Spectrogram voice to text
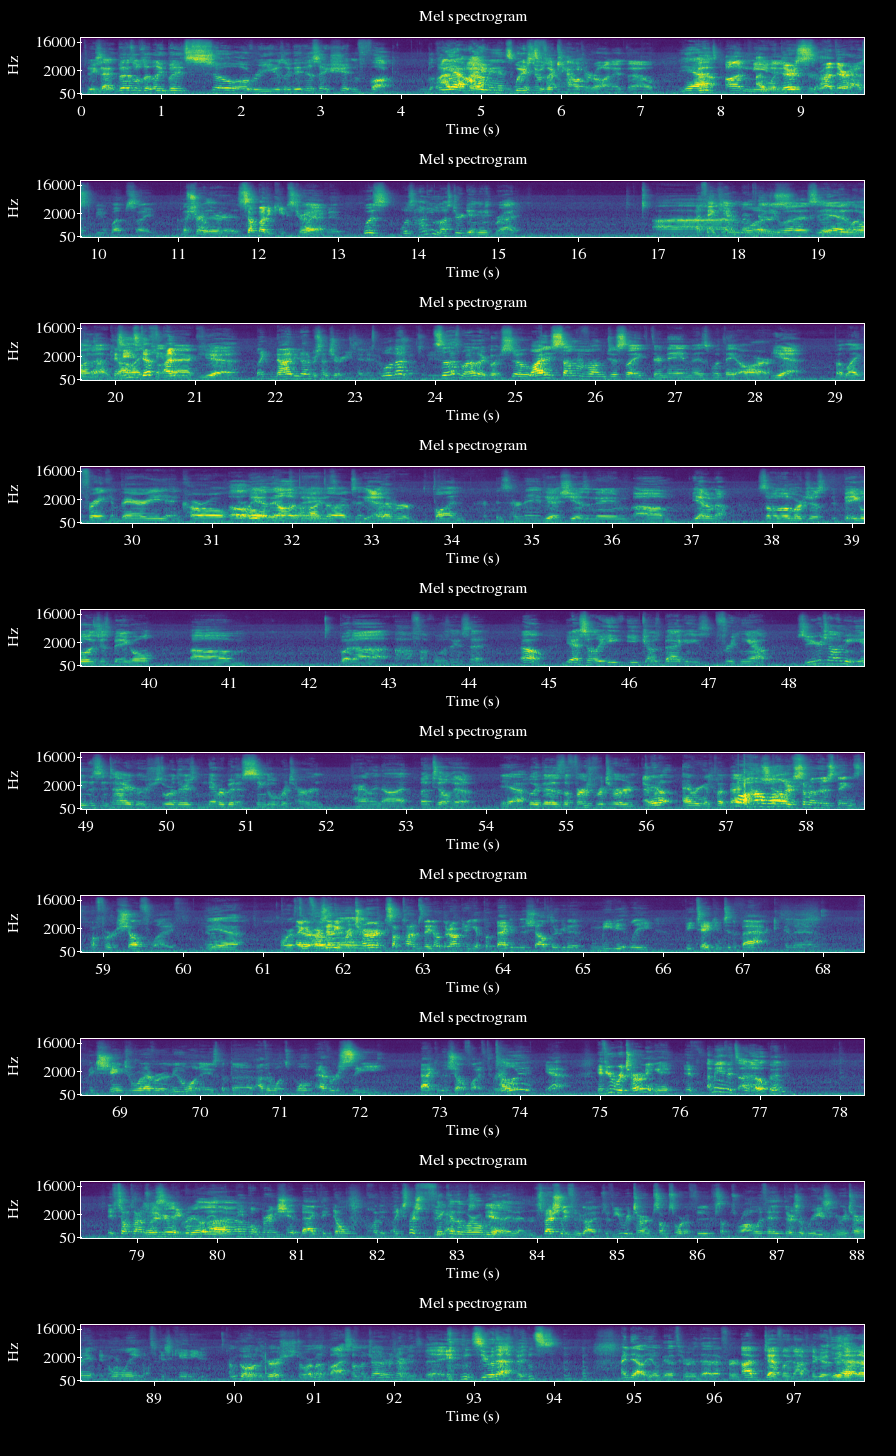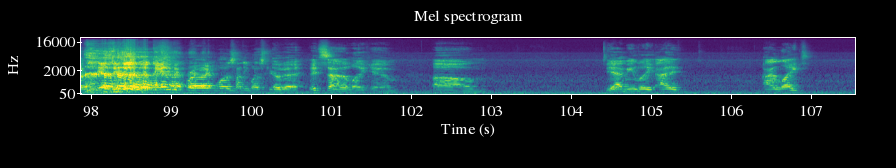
Exactly. But that's what I'm saying, like. But it's so overused. Like they just say shit and fuck. Well, yeah, but I mean, it's- wish it's there was a counter on it though. Yeah. But it's I unneeded. wouldn't- There's uh, there has to be a website. I'm Like, sure there is. Somebody keeps track Yeah. of it. Was was Honey Mustard Danny McBride? Uh, I think he I was. think he was. Yeah, Yeah, the one that. that 'Cause got, he's like, def- came back. Yeah. Like ninety nine percent sure he's in it. Well, that's what he is. so. That's my other question. So Why do some of them just like their name is what they are? Yeah. But like Frank and Barry and Carl, Oh, yeah, all they all have for hot dogs and Yeah. whatever bun is her name. Yeah, she has a name. Um, yeah, I don't know. Some of them are just bagel is just bagel. Um, but uh, oh fuck, what was I gonna say? Oh, yeah. So like he he comes back and he's freaking out. So you're telling me in this entire grocery store there's never been a single return Apparently not. until him. Yeah. Like that is the first return They ever. don't ever get put back. well, on how the long shelf. are some of those things for shelf life? you know? Yeah. Or if Like if there's any return, sometimes they don't. They're not going to get put back into the shelf. They're going to immediately be taken to the back and then exchanged for whatever a new one is. But the other ones won't ever see back in the shelf life to tell Really? Yeah. If you're returning it, if I mean, if it's unopened. If sometimes Is whenever it people really, uh, though? people bring shit back, they don't put it like especially food. Think of the items. world we Yeah. live in. Especially food items. If you return some sort of food, if something's wrong with it, there's a reason you're returning it, and normally it's because you can't eat it. I'm going to the grocery store. I'm gonna buy something and try to return it today and see what happens. I doubt you'll go through that effort. I'm definitely not gonna go through that effort. Yeah. that ever. Yeah, Danny McBride was honey mustard. Okay, it sounded like him. Um, yeah, I mean, like I, I liked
